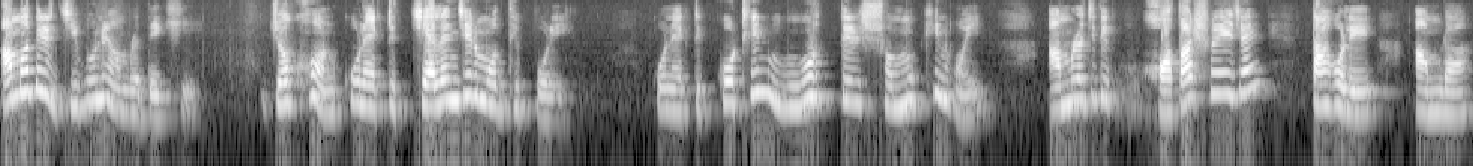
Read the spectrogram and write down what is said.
আমাদের জীবনে আমরা দেখি, যখন কোনো একটি চ্যালেঞ্জের মধ্যে পড়ি, কোনো একটি কঠিন মুহূর্তের সম্মুখীন হই, আমরা যদি হতাশ হয়ে যাই, তাহলে আমরা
